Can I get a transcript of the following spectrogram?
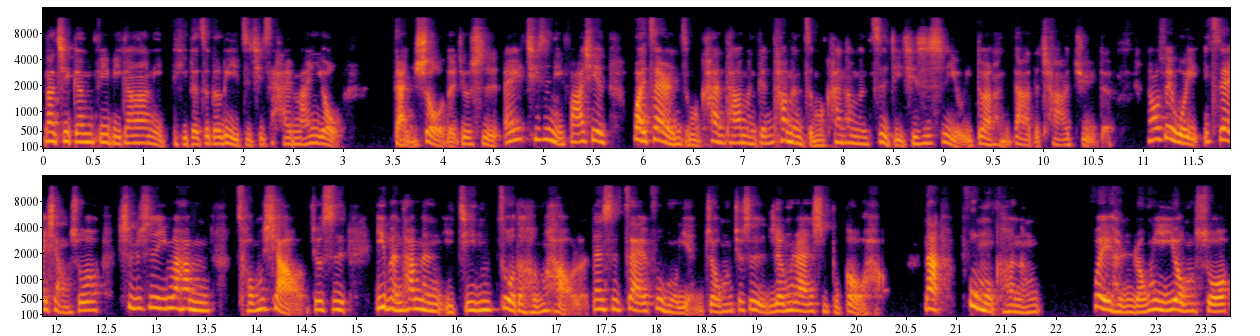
那其实跟 Phoebe 刚刚你提的这个例子，其实还蛮有。感受的就是，哎，其实你发现外在人怎么看他们，跟他们怎么看他们自己，其实是有一段很大的差距的。然后，所以我一直在想说，是不是因为他们从小就是，even 他们已经做得很好了，但是在父母眼中，就是仍然是不够好。那父母可能会很容易用说。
